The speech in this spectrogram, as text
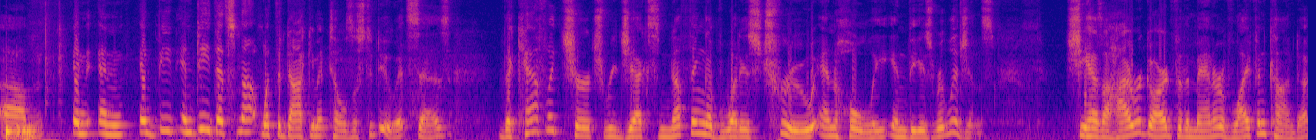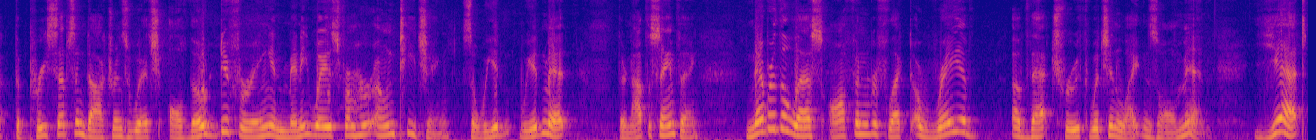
um, and and indeed, indeed, that's not what the document tells us to do. It says. The Catholic Church rejects nothing of what is true and holy in these religions. She has a high regard for the manner of life and conduct, the precepts and doctrines which, although differing in many ways from her own teaching, so we, we admit they're not the same thing, nevertheless often reflect a ray of, of that truth which enlightens all men. Yet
